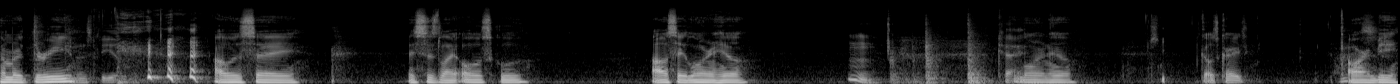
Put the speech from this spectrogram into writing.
Number three, this field. I would say this is like old school. I would say Lauryn Hill. Hmm. Okay. Lauryn Hill goes crazy. R and B,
